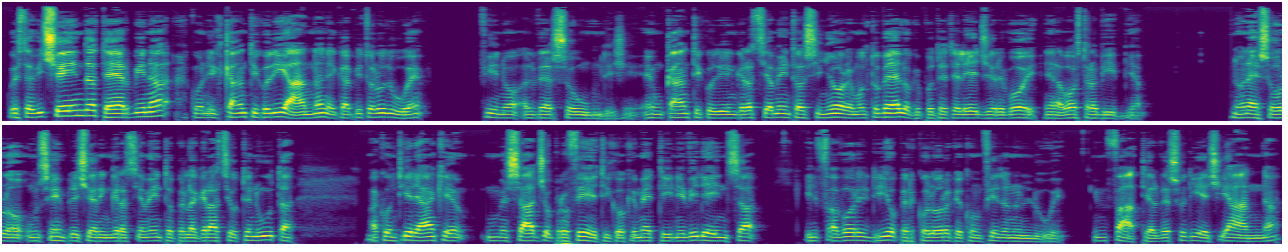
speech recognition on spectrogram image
Questa vicenda termina con il cantico di Anna nel capitolo 2, fino al verso 11. È un cantico di ringraziamento al Signore molto bello che potete leggere voi nella vostra Bibbia. Non è solo un semplice ringraziamento per la grazia ottenuta, ma contiene anche un messaggio profetico che mette in evidenza il favore di Dio per coloro che confidano in Lui. Infatti, al verso 10, Anna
